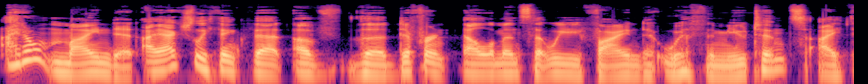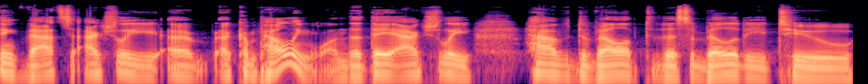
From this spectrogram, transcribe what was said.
I don't mind it. I actually think that of the different elements that we find with the mutants, I think that's actually a, a compelling one that they actually have developed this ability to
